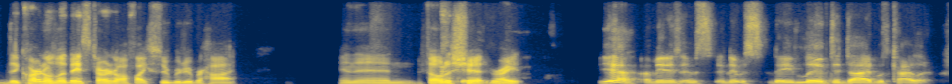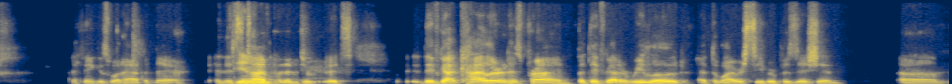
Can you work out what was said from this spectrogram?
The Cardinals, what they started off like super duper hot, and then fell to shit, right? Yeah, I mean, it, it was, and it was they lived and died with Kyler. I think is what happened there, and it's Yeah, time for them to. It's they've got Kyler in his prime, but they've got to reload at the wide receiver position. Um,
